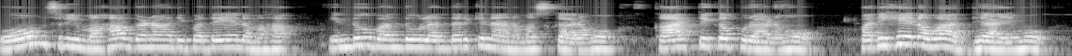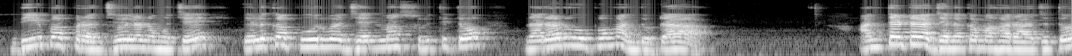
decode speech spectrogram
ఓం శ్రీ మహాగణాధిపతే నమ. హిందూ బంధువులందరికీ నా నమస్కారము. కార్తీక పురాణము పదిహేనవ అధ్యాయము. దీప ప్రజ్వలనముచే ఎలుక పూర్వ జన్మ శృతితో నరరూపం అందుట. అంతటా జనక మహారాజుతో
